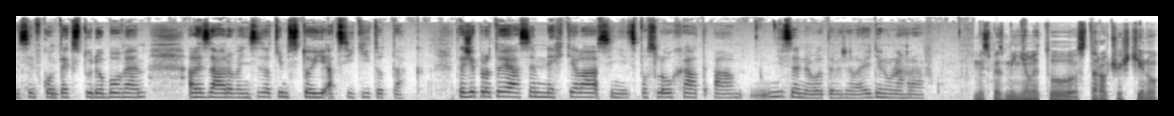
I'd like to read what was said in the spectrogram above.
myslím v kontextu dobovém, ale zároveň se za tím stojí a cítí to tak. Takže proto já jsem nechtěla si nic poslouchat a nic jsem neotevřela, jedinou nahrávku. My jsme zmínili tu staročeštinu.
